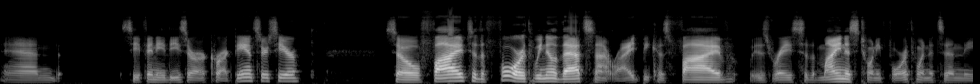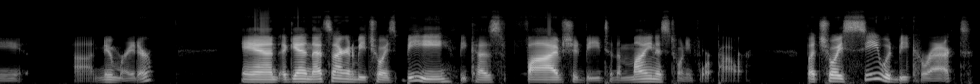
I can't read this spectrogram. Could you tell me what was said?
and see if any of these are our correct answers here. So 5 to the 4th, we know that's not right because 5 is raised to the minus 24th when it's in the uh, numerator. And again, that's not going to be choice B because 5 should be to the minus 24 power. But choice C would be correct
